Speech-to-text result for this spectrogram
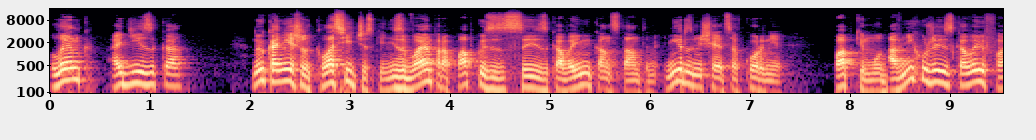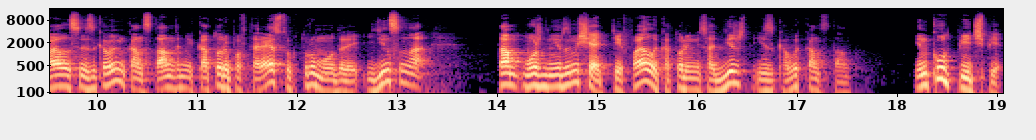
Lang, ID языка, ну и, конечно, классически, не забываем про папку с языковыми константами. Они размещаются в корне папки модуля, а в них уже языковые файлы с языковыми константами, которые повторяют структуру модуля. Единственное, там можно не размещать те файлы, которые не содержат языковых констант. Include PHP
